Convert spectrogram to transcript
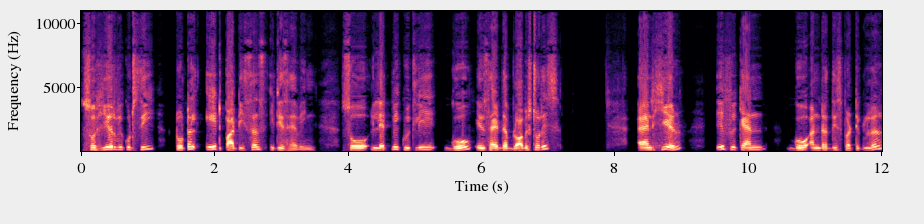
So here we could see total eight partitions it is having. So let me quickly go inside the blob storage and here if we can go under this particular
